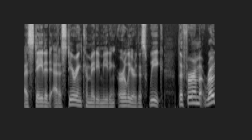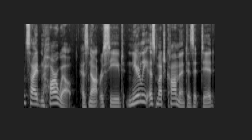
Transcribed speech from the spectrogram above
As stated at a steering committee meeting earlier this week, the firm Rhodeside and Harwell has not received nearly as much comment as it did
